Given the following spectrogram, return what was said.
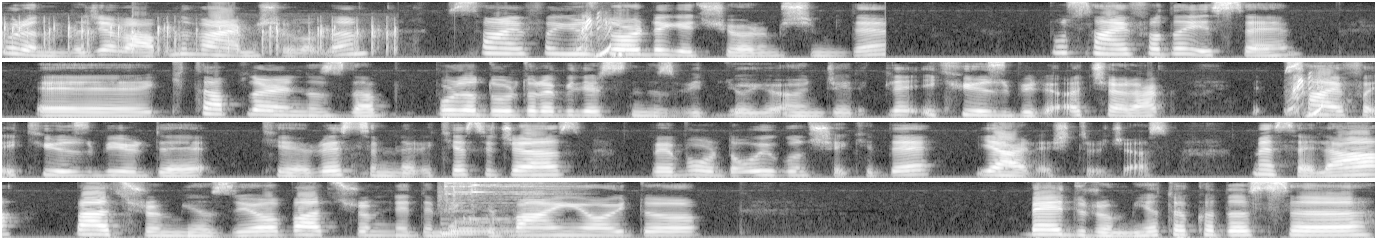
Buranın da cevabını vermiş olalım. Sayfa 104'e geçiyorum şimdi. Bu sayfada ise e, kitaplarınızda burada durdurabilirsiniz videoyu öncelikle. 201'i açarak sayfa 201'deki resimleri keseceğiz ve burada uygun şekilde yerleştireceğiz. Mesela bathroom yazıyor. Bathroom ne demekti? Banyoydu. Bedroom yatak odası.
